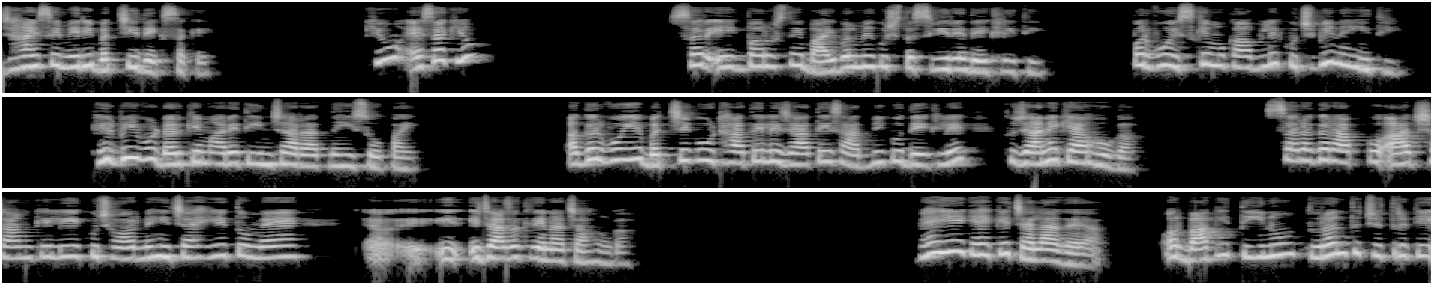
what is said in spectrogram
जहाँ इसे मेरी बच्ची देख सके। क्यों? ऐसा क्यों? सर, एक बार उसने बाइबल में कुछ तस्वीरें देख ली थी, पर वो इसके मुकाबले कुछ भी नहीं थी। फिर भी वो डर के मारे तीन चार रात नहीं सो पाई। अगर वो ये बच्चे को उठाते ले जाते, इस आदमी को देख ले तो जाने क्या होगा? सर, अगर आपको आज शाम के लिए कुछ और नहीं चाहिए तो मैं इजाज़त लेना चाहूँगा। वह ये कह के चला गया, और बाकी तीनों तुरंत चित्र के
